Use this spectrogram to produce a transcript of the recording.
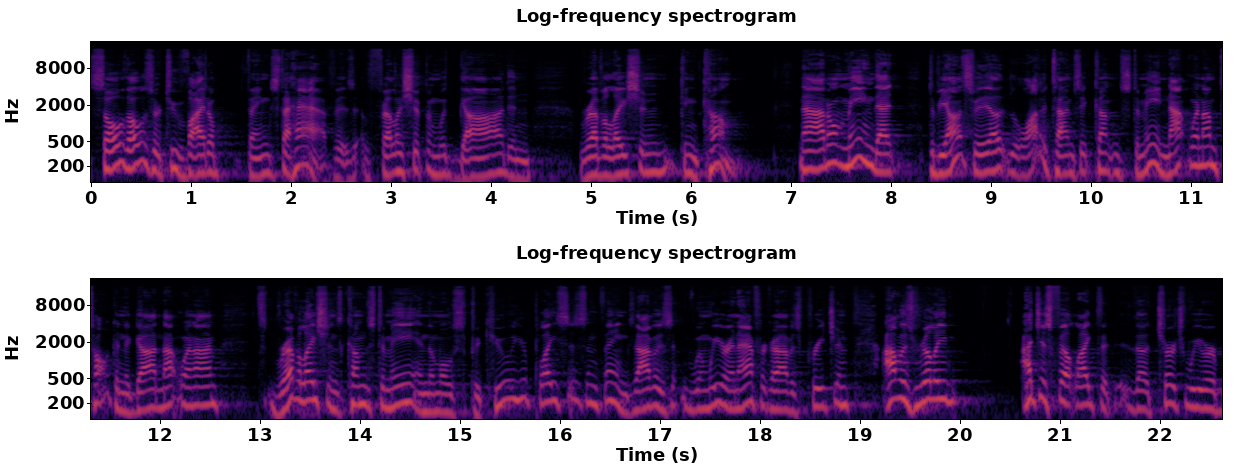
So, those are two vital things to have is fellowshipping with God and revelation can come. Now, I don't mean that, to be honest with you, a lot of times it comes to me, not when I'm talking to God, not when I'm revelations comes to me in the most peculiar places and things. I was when we were in africa i was preaching. I was really i just felt like the, the church we were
